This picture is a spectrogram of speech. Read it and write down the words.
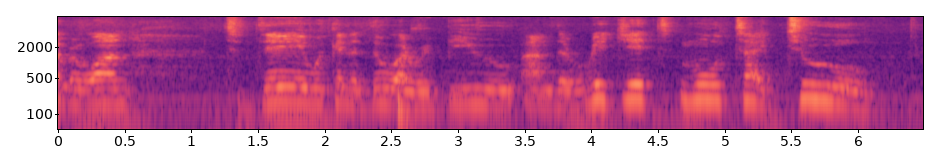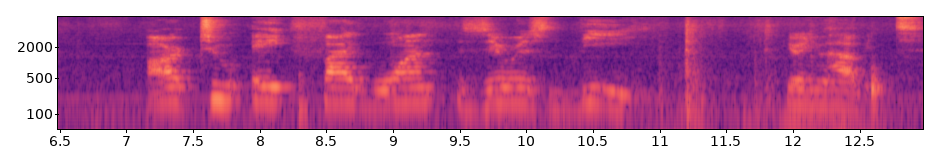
everyone. Today we're gonna do a review on the Ridgid Multi-Tool R2851 Here you have it.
